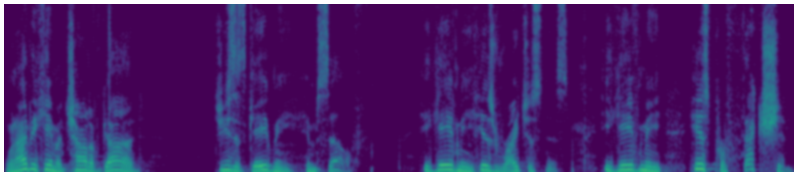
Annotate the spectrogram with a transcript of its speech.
when i became a child of god Jesus gave me himself. He gave me his righteousness. He gave me his perfection.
